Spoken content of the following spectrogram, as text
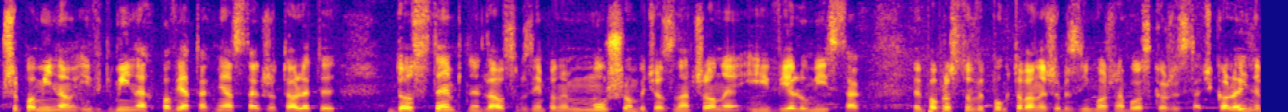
przypominam i w gminach, powiatach, miastach, że toalety dostępne dla osób z niepełnosprawnością muszą być oznaczone i w wielu miejscach po prostu wypunktowane, żeby z nich można było skorzystać. Kolejny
